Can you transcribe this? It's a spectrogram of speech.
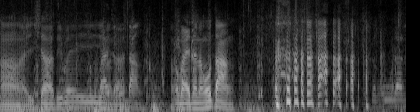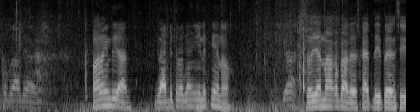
Ah, siya, di ba? eh, ano ng ka? utang. Nakabayad na ng utang. Isang ulan ka brother. Parang hindi yan. Grabe talagang init ngayon, no? Yan. So yan mga ka-brothers, kahit dito yan si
